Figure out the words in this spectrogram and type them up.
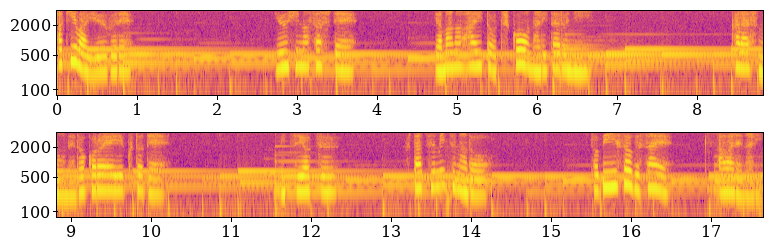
秋は夕暮れ。夕日のさして山の灰と地高なりたるにカラスの寝所へ行くとて三つ四つ二つ三つなど飛び急ぐさえ哀れなり。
